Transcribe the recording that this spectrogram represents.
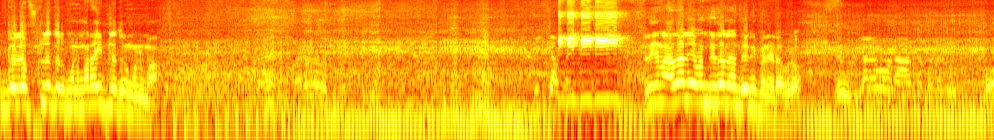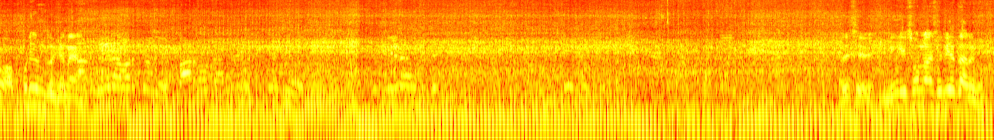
இப்போ லெஃப்ட்டில் திரும்பணுமா ரைட்டில் திரும்பணுமா? இதுக்கு நான் அதாலே வந்து இதெல்லாம் தெரிய பண்ணிடா ப்ரோ ஓ அப்படி ஒன்று இருக்கேனே அது சரி. நீங்கள் சொன்னால் சரியாக தான் இருக்கும்.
